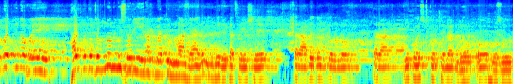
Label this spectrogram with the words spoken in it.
একত্রিত হয়ে হজরত জন্নুন মিশরি রহমাতুল্লাহ আলাইহির কাছে এসে তারা আবেদন করল, তারা রিকোয়েস্ট করতে লাগল, ও হুজুর,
